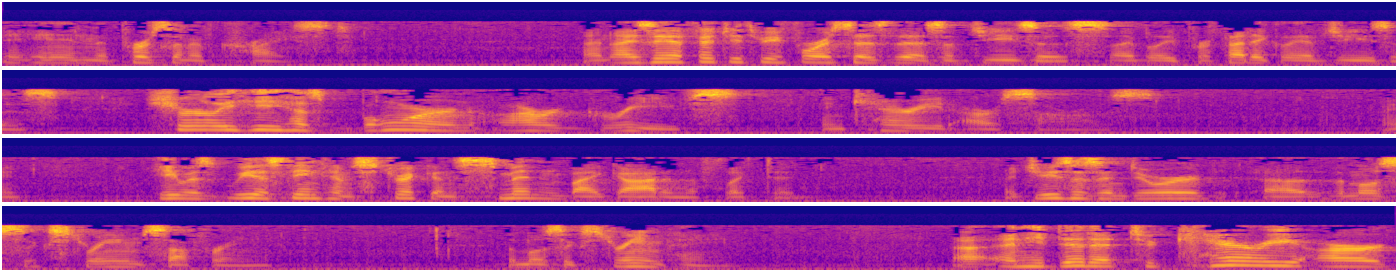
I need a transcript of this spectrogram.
in the person of Christ, and Isaiah 53 4 says this of Jesus, I believe prophetically of Jesus Surely he has borne our griefs and carried our sorrows. Right? He was, we esteemed him stricken, smitten by God, and afflicted. Right? Jesus endured uh, the most extreme suffering, the most extreme pain. Uh, and he did it to carry our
